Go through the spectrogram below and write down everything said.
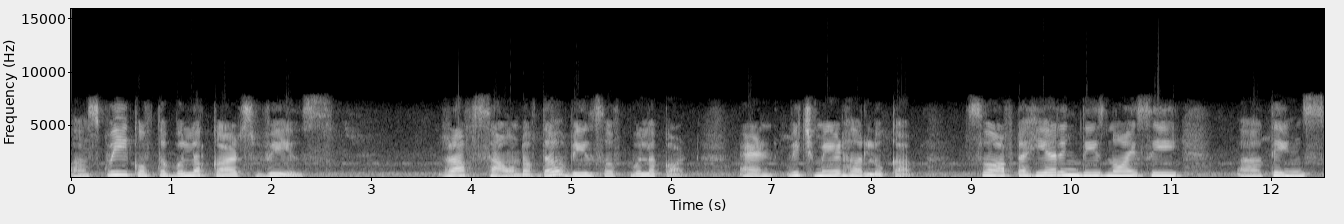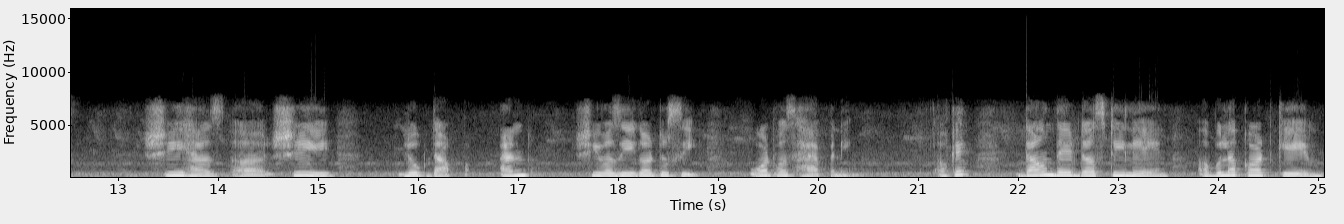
uh, squeak of the bullock cart's wheels, rough sound of the wheels of bullock cart, and which made her look up. So, after hearing these noisy uh, things, she has uh, she looked up and she was eager to see what was happening. Okay, down their dusty lane, a bullock cart came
